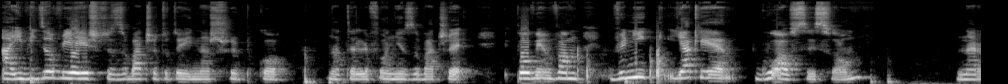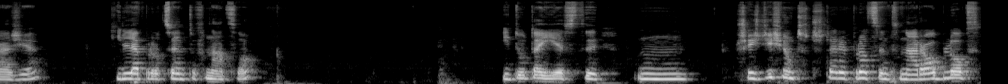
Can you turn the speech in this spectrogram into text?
A i widzowie, jeszcze zobaczę tutaj na szybko na telefonie, zobaczę. Powiem Wam wynik, jakie głosy są na razie. Ile procentów na co. I tutaj jest mm, 64% na Roblox,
